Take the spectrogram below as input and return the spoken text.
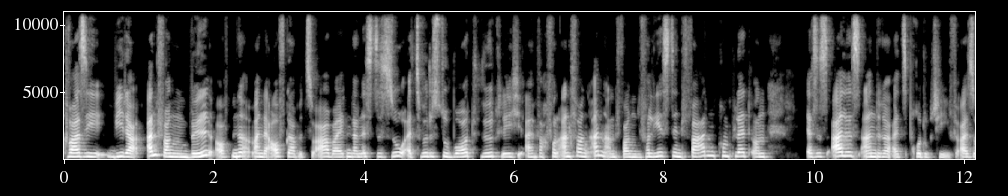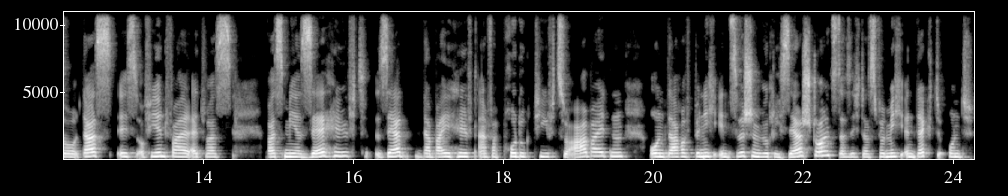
quasi wieder anfangen will, auf, ne, an der Aufgabe zu arbeiten, dann ist es so, als würdest du wortwörtlich einfach von Anfang an anfangen. Du verlierst den Faden komplett und es ist alles andere als produktiv. Also das ist auf jeden Fall etwas, was mir sehr hilft, sehr dabei hilft, einfach produktiv zu arbeiten. Und darauf bin ich inzwischen wirklich sehr stolz, dass ich das für mich entdeckt und,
